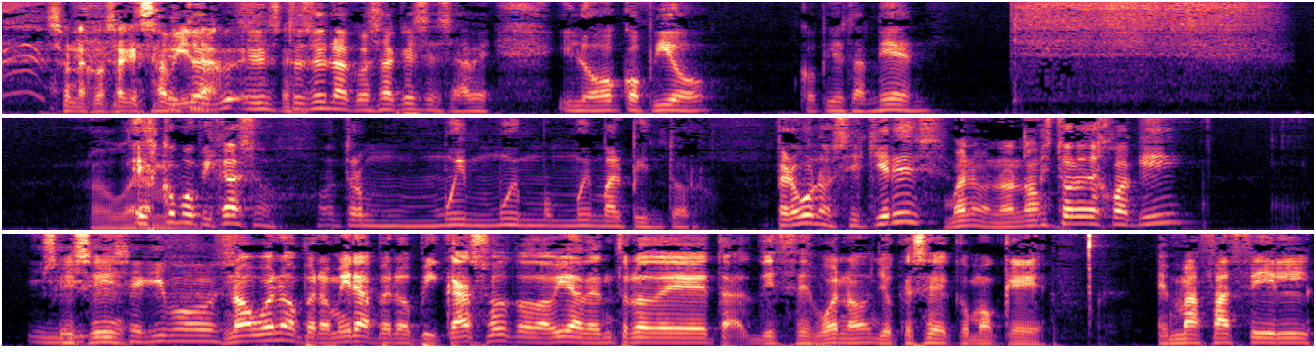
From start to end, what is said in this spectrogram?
es una cosa que es sabida. Esto, esto es una cosa que se sabe. Y luego copió, copió también. Luego Es como Picasso, otro muy, muy, muy mal pintor. Pero bueno, si quieres, Bueno, no, no. esto lo dejo aquí y, sí, sí. y seguimos. No, bueno, pero mira, pero Picasso todavía dentro de... Dices, bueno, yo qué sé, como que es más fácil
